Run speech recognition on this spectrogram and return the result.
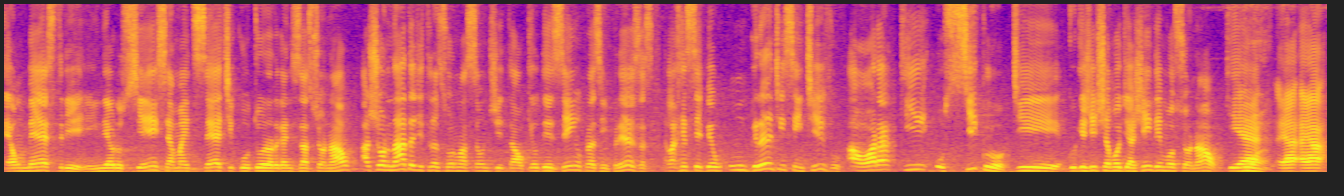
é um mestre em neurociência, mindset e cultura organizacional, a jornada de transformação digital que eu desenho para as empresas, ela recebeu um grande incentivo a hora que o ciclo de o que a gente chamou de agenda emocional, que é, é, é a,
